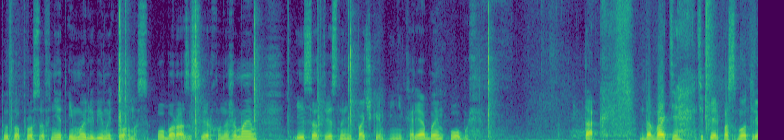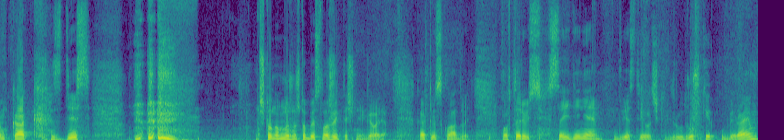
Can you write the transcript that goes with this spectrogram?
Тут вопросов нет. И мой любимый тормоз. Оба раза сверху нажимаем и, соответственно, не пачкаем и не корябаем обувь. Так, давайте теперь посмотрим, как здесь, что нам нужно, чтобы сложить, точнее говоря, как ее складывать. Повторюсь, соединяем две стрелочки друг к дружке, убираем.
